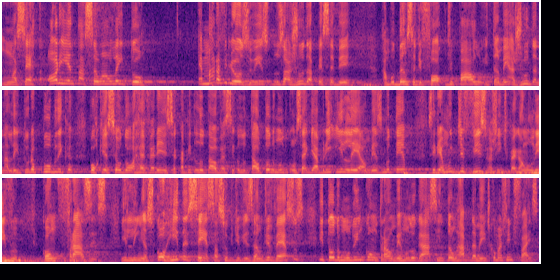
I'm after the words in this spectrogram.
uma certa orientação ao leitor. É maravilhoso isso, nos ajuda a perceber a mudança de foco de Paulo e também ajuda na leitura pública, porque se eu dou a referência, capítulo tal, versículo tal, todo mundo consegue abrir e ler ao mesmo tempo. Seria muito difícil a gente pegar um livro com frases e linhas corridas, sem essa subdivisão de versos, e todo mundo encontrar o mesmo lugar assim tão rapidamente como a gente faz.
